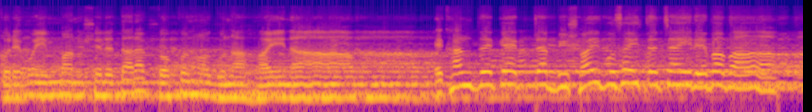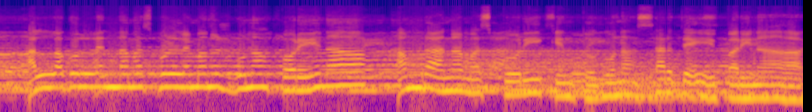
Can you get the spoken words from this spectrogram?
করে, ওই মানুষের দ্বারা কখনো গুনাহ হয় না। এখান থেকে একটা বিষয় বুঝাইতে চাই রে বাবা। আল্লাহ বললেন, নামাজ পড়লে মানুষ গুনাহ করে না। আমরা নামাজ পড়ি কিন্তু গুনাহ ছাড়তে পারি না।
